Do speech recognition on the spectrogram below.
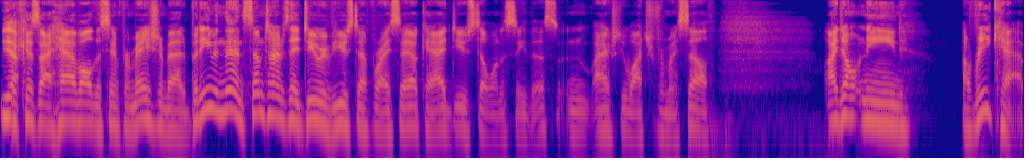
Yeah. because I have all this information about it. But even then, sometimes they do review stuff where I say, okay, I do still want to see this, and I actually watch it for myself. I don't need a recap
